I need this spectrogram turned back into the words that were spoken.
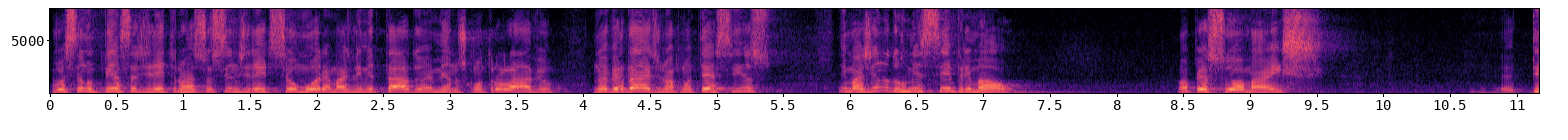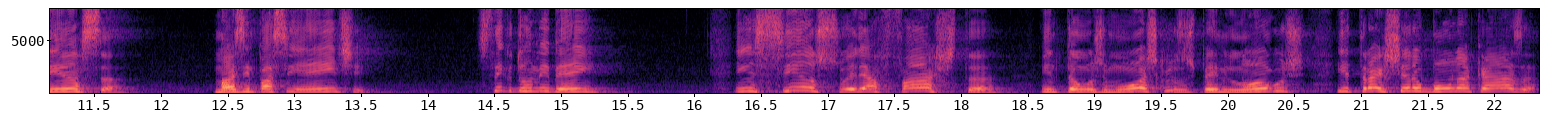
Você não pensa direito, não raciocina direito, seu humor é mais limitado, é menos controlável. Não é verdade? Não acontece isso? Imagina dormir sempre mal. Uma pessoa mais eh, tensa, mais impaciente. Você tem que dormir bem. Incenso, ele afasta então os moscos, os pernilongos e traz cheiro bom na casa.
